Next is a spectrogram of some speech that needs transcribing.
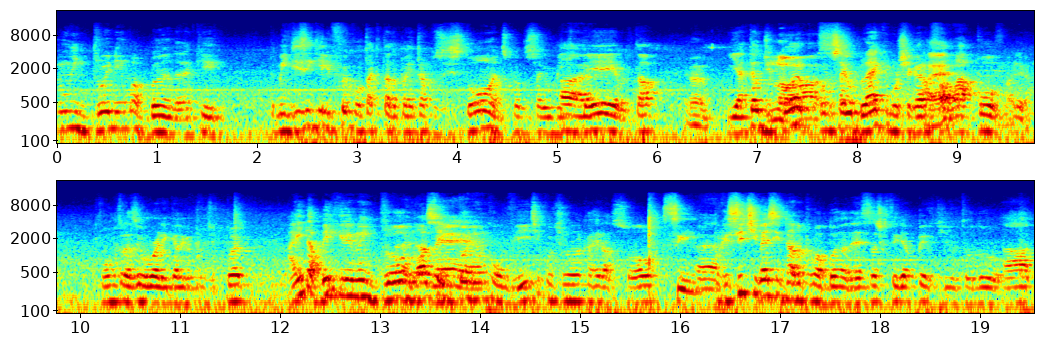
não entrou em nenhuma banda, né, que também dizem que ele foi contactado para entrar pros Stones, quando saiu o Mick Ah, é. E tal, Ah, e até o Deep. Purple, quando saiu o Blackmore, chegaram a é? falar, pô, olha, vamos trazer o Rory Gallagher pro Deep Purple. Ainda bem que ele não entrou, Ainda não aceitou bem, é. nenhum convite e continuou na carreira solo, Sim. É. porque se tivesse entrado pra uma banda dessas, acho que teria perdido toda Ah,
